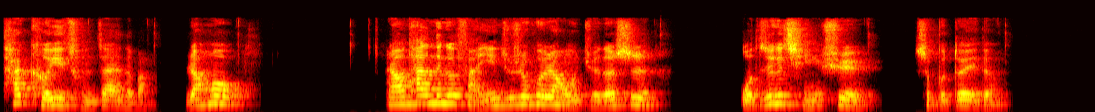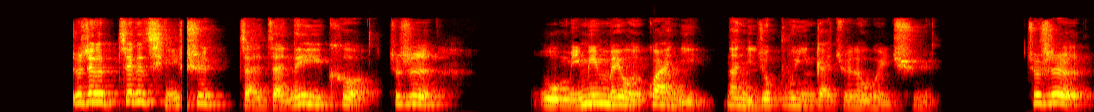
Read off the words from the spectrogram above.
它可以存在的吧。然后，然后他的那个反应就是会让我觉得是我的这个情绪是不对的。就这个这个情绪在在那一刻，就是我明明没有怪你，那你就不应该觉得委屈。就是，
